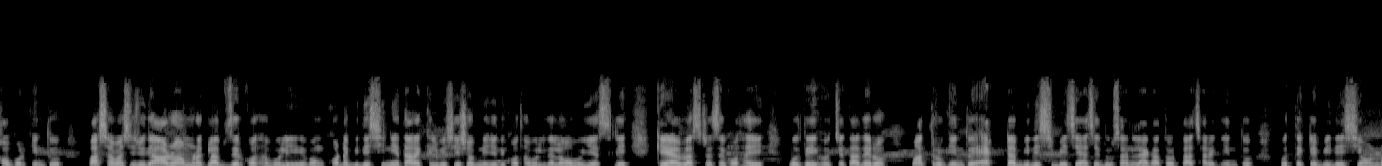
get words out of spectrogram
খবর। কিন্তু পাশাপাশি যদি আরও আমরা ক্লাবসের কথা বলি এবং কটা বিদেশি নিয়ে তারা খেলবে সেসব নিয়ে যদি কথা বলি তাহলে অবভিয়াসলি কেয়ার ব্লাস্টার্সের কথাই বলতেই হচ্ছে। তাদেরও মাত্র কিন্তু একটা বিদেশি বেঁচে আছে দুসান লাগাতোর। তাছাড়া কিন্তু প্রত্যেকটা বিদেশি অন্য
